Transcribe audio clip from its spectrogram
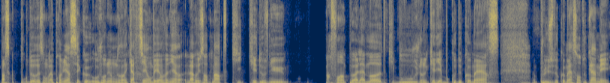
Parce que pour deux raisons. La première, c'est qu'aujourd'hui, on est dans un quartier, on va y revenir, la rue Sainte-Marthe, qui, qui est devenue parfois un peu à la mode, qui bouge, dans lequel il y a beaucoup de commerce, plus de commerce en tout cas, mais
